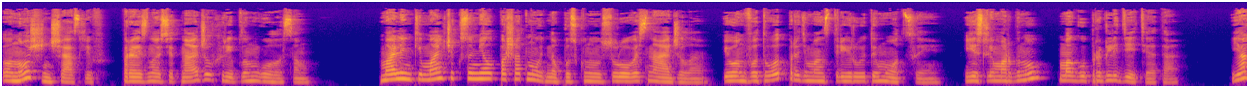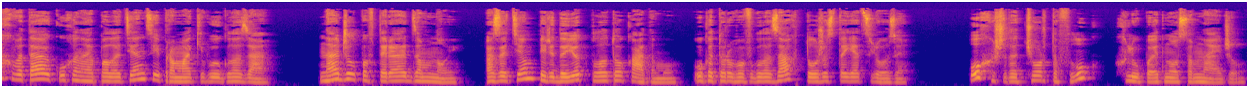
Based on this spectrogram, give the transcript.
Он очень счастлив, произносит Найджел хриплым голосом. Маленький мальчик сумел пошатнуть напускную суровость Найджела, и он вот-вот продемонстрирует эмоции. Если моргну, могу проглядеть это. Я хватаю кухонное полотенце и промакиваю глаза. Найджел повторяет за мной, а затем передает платок Адаму, у которого в глазах тоже стоят слезы. «Ох уж этот чертов лук!» – хлюпает носом Найджел.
